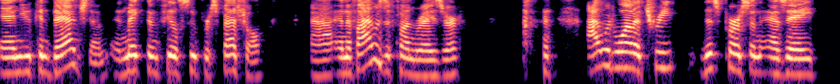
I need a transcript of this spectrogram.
and you can badge them and make them feel super special. Uh, and if I was a fundraiser, I would want to treat this person as a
